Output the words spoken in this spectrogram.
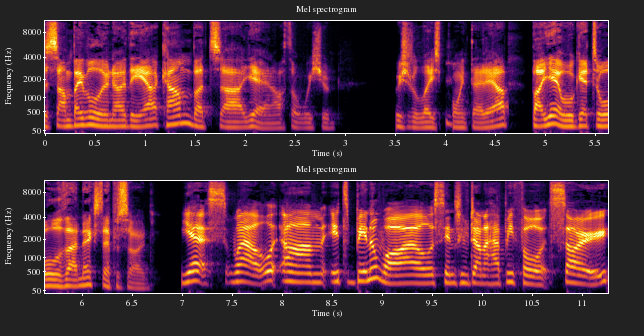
to some people who know the outcome, but uh, yeah, and I thought we should we should at least point that out. But yeah, we'll get to all of that next episode. Yes. Well, um, it's been a while since we've done a happy thought. So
